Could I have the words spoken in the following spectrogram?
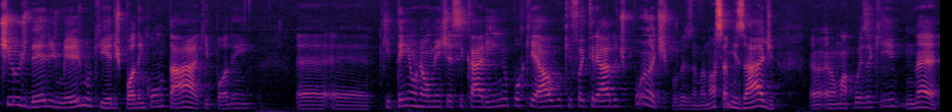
tios deles mesmo, que eles podem contar, que podem... É, é, que tenham realmente esse carinho, porque é algo que foi criado, tipo, antes. Por exemplo, a nossa amizade é, é uma coisa que, né,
